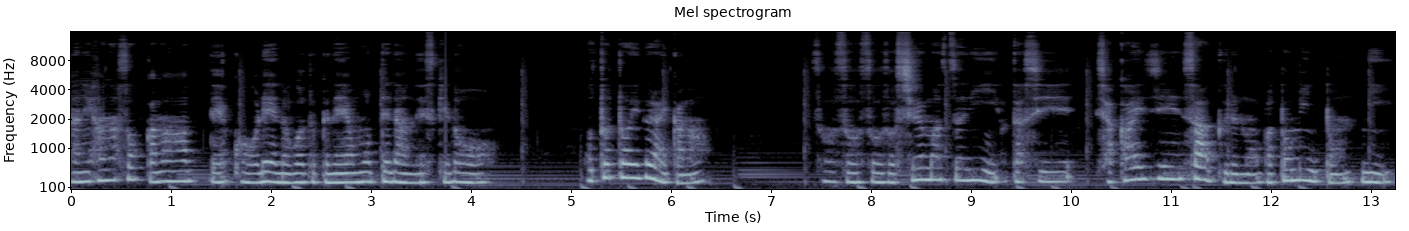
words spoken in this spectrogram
何話そうかなってこう例のごとくね思ってたんですけど、おとといぐらいかなそうそうそうそう、週末に私、社会人サークルのバドミントンに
